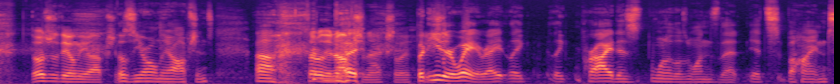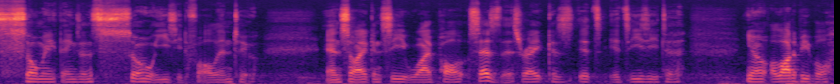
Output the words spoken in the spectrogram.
Those are the only options. those are your only options. Uh, it's not really an but- option, actually. but either way, right? Like like pride is one of those ones that it's behind so many things and it's so easy to fall into. And so I can see why Paul says this, right? Cuz it's it's easy to you know, a lot of people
